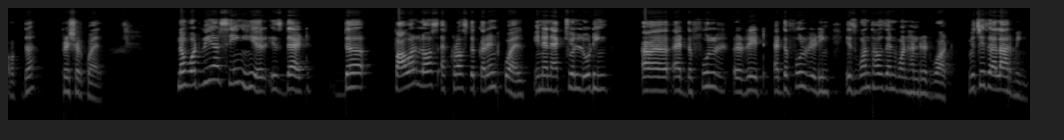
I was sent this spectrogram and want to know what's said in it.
of the pressure coil. Now what we are seeing here is that the power loss across the current coil in an actual loading uh, at the full rate at the full reading is 1100 watt which is alarming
